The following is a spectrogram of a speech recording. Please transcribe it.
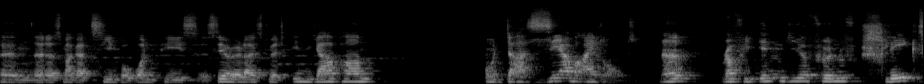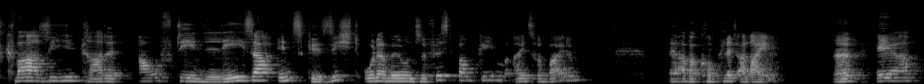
Ähm, ne, das Magazin, wo One Piece serialized wird in Japan. Und da sehr beeindruckend, ne? Ruffy in Gear 5 schlägt quasi gerade auf den Leser ins Gesicht oder will uns 'ne Fistbump geben, eins von beidem. Äh, aber komplett alleine, ne? Er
